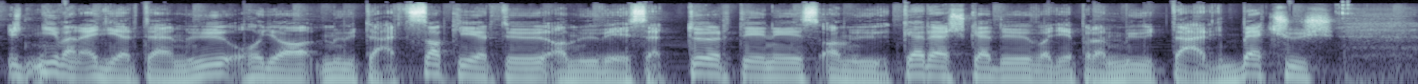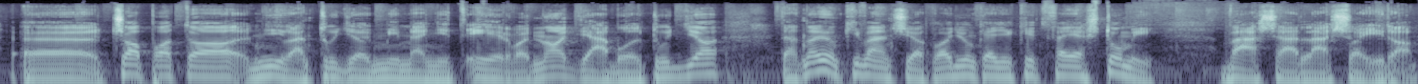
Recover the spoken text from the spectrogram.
És nyilván egyértelmű, hogy a műtárgy szakértő, a művészet történész, a mű kereskedő, vagy éppen a műtárgy becsüs csapata nyilván tudja, hogy mi mennyit ér, vagy nagyjából tudja. Tehát nagyon kíváncsiak vagyunk egyébként Fejes Tomi vásárlásaira.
